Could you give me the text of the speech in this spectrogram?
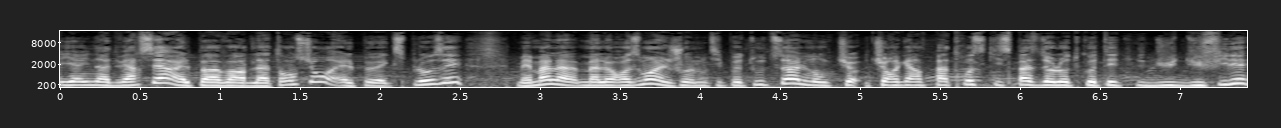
y a une adversaire. Elle peut avoir de la tension, elle peut exploser. Mais mal, malheureusement, elle joue un petit peu toute seule. Donc tu, tu regardes pas trop ce qui se passe de l'autre côté du, du, filet.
